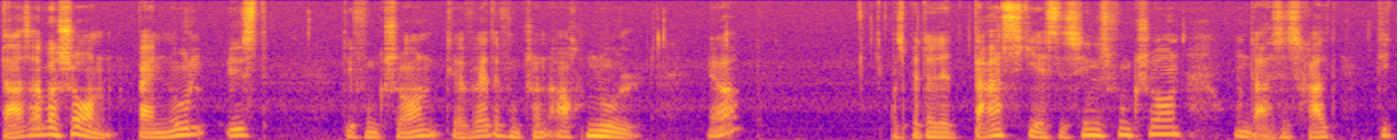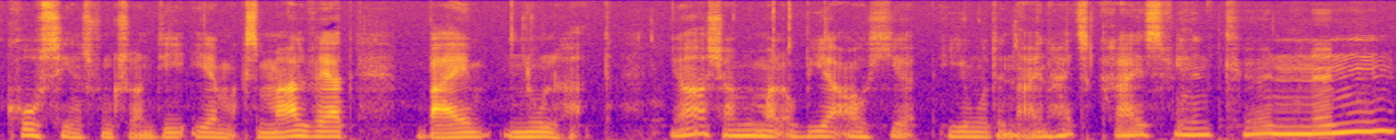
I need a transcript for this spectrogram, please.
Das aber schon. Bei 0 ist die Funktion, die Wertefunktion auch 0. Ja? Das bedeutet, das hier ist die Sinusfunktion und das ist halt die Cosinusfunktion, die ihr Maximalwert bei 0 hat. Ja, schauen wir mal, ob wir auch hier irgendwo den Einheitskreis finden können.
